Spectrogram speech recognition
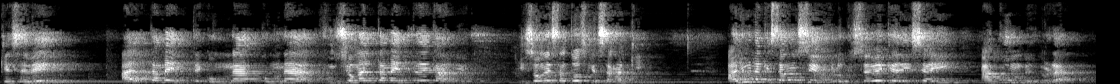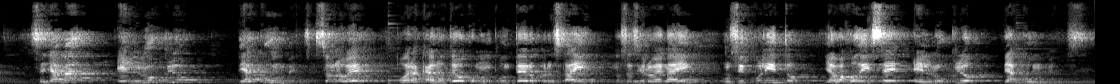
que se ven altamente, con una, con una función altamente de cambio, y son estas dos que están aquí. Hay una que está en un círculo que usted ve que dice ahí accumbens, ¿verdad? Se llama el núcleo de accumbens. Esto lo ve por acá, lo tengo como un puntero, pero está ahí. No sé si lo ven ahí, un circulito, y abajo dice el núcleo de accumbens.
